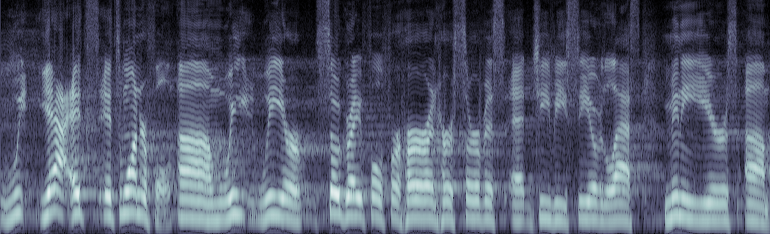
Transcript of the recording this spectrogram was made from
we, yeah, it's, it's wonderful. Um, we, we are so grateful for her and her service at GBC over the last many years. Um,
